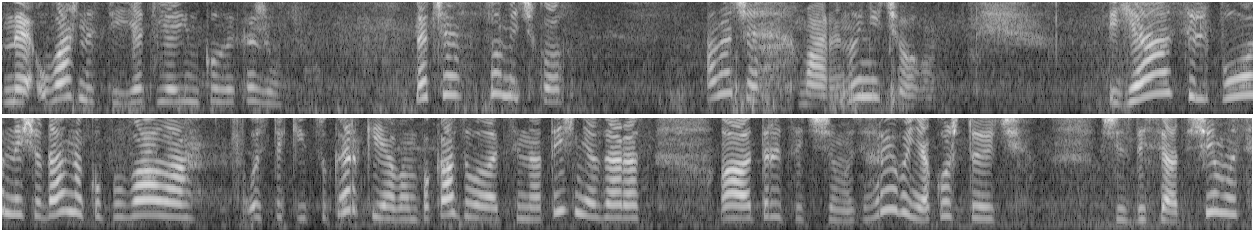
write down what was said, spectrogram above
неуважності, як я інколи кажу. Наче сонечко, а наче хмари, ну нічого. Я в сільпо нещодавно купувала ось такі цукерки, я вам показувала ціна тижня. Зараз 30 чимось гривень, а коштують 60 чимось.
